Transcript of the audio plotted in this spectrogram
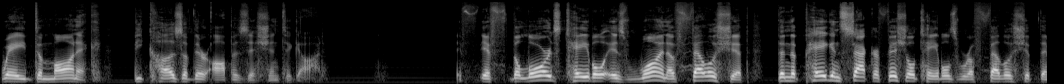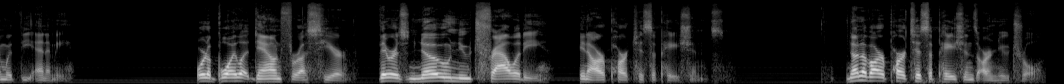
way, demonic because of their opposition to God. If, if the Lord's table is one of fellowship, then the pagan sacrificial tables were a fellowship then with the enemy. Or to boil it down for us here, there is no neutrality in our participations. None of our participations are neutral.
